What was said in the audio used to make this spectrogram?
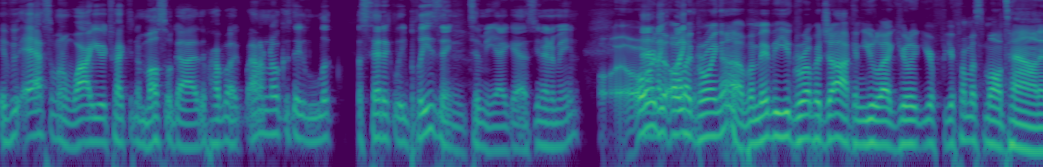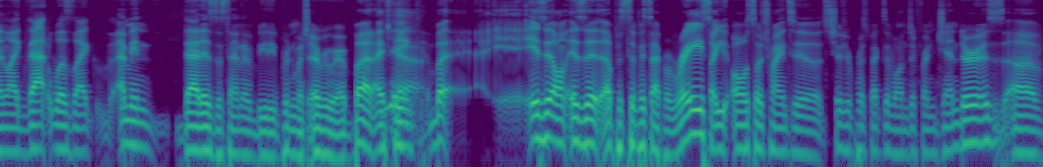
if you ask someone why are you attracted to muscle guys, they're probably like I don't know because they look aesthetically pleasing to me. I guess you know what I mean. or, or, like- or like, like- growing up, or maybe you grew up a jock and you like you're you're you're from a small town and like that was like I mean that is the standard of beauty pretty much everywhere. But I think, Yeah. but is it on is it a specific type of race? Are you also trying to shift your perspective on different genders of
